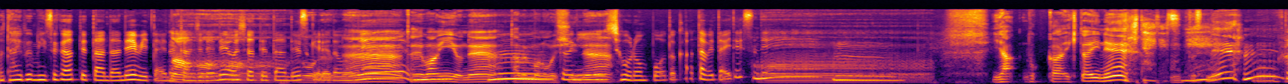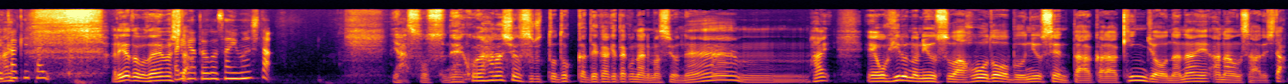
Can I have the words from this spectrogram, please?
うだいぶ水が合ってたんだねみたいな感じでねおっしゃってたんですけれどもね、ね、台湾いいよね、うん、食べ物美味しいね。小籠包とか食べたいですね。うん。いやどっか行きたいね。行きたいですね、ね、うん、出かけたい、はい、ありがとうございました。ありがとうございました。いやそうっすね。こういう話をするとどっか出かけたくなりますよね。うん。はい、えー、お昼のニュースは報道部ニュースセンターから金城七重アナウンサーでした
